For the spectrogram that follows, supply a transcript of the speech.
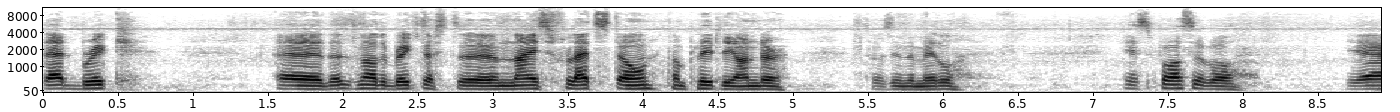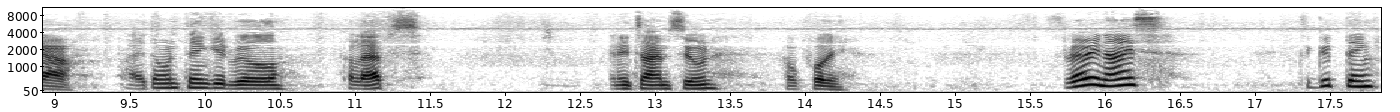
that brick. Uh, that's not a brick that's a nice flat stone completely under. So it's in the middle. It's possible. Yeah. I don't think it will collapse anytime soon hopefully. It's very nice. It's a good thing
